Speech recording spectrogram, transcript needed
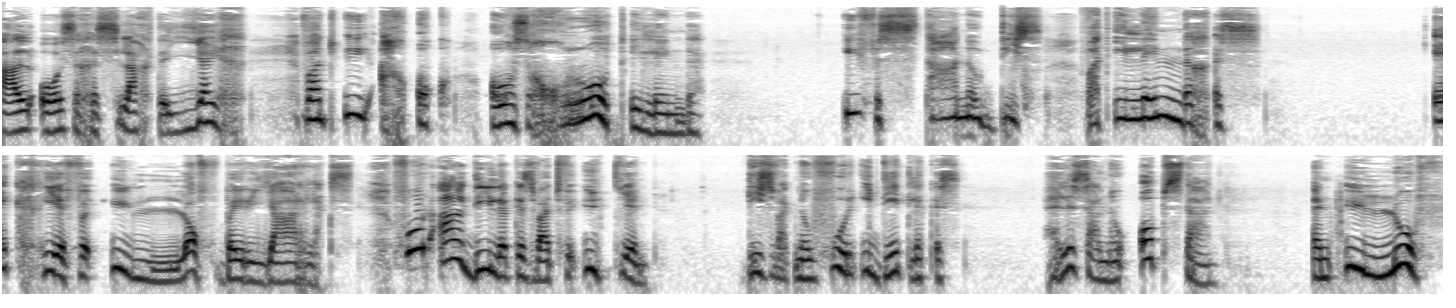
Al ons geslagte juig want u ag ook ons groot ellende. U verstaan nou dies wat ellendig is. Ek gee vir u lof by die jaarliks vir al die likes wat vir u ken dies wat nou voor u deetlik is hulle sal nou opstaan in u lof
